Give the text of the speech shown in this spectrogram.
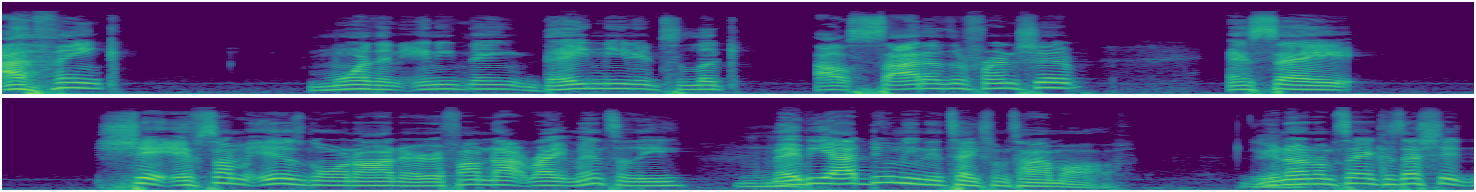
I think more than anything, they needed to look outside of the friendship and say, shit, if something is going on or if I'm not right mentally, Mhm. Maybe I do need to take some time off. Yeah. You know what I'm saying? Because that shit,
